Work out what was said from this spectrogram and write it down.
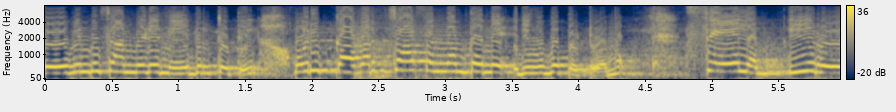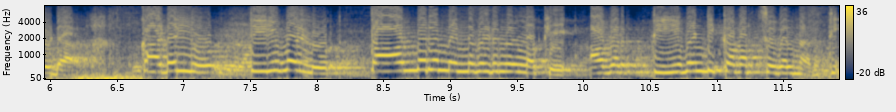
ഗോവിന്ദസ്വാമിയുടെ നേതൃത്വത്തിൽ ഒരു കവർച്ചാ സംഘം തന്നെ രൂപപ്പെട്ടു വന്നു. സേലം ഈ റോഡ് കടല്ലൂർ തിരുവള്ളൂർ താന്തരം എന്നിവിടങ്ങളിലൊക്കെ അവർ തീവണ്ടി കവർച്ചകൾ നടത്തി.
